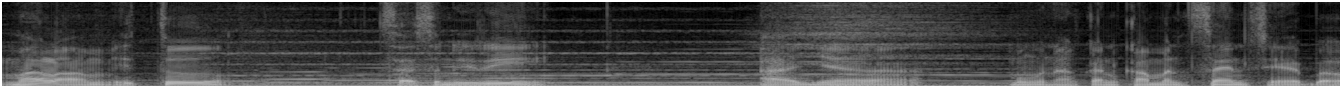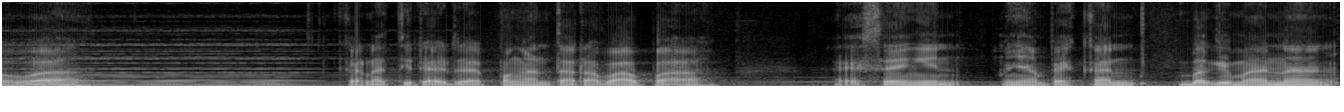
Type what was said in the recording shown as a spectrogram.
malam itu saya sendiri hanya menggunakan common sense ya bahwa karena tidak ada pengantar apa-apa, eh, saya ingin menyampaikan bagaimana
